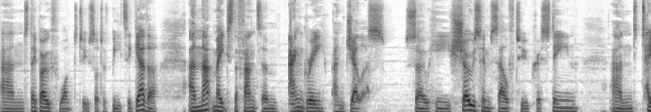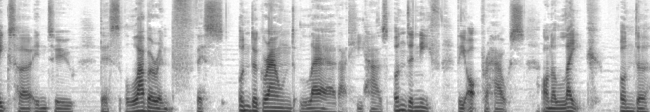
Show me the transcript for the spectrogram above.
and they both want to sort of be together. And that makes the Phantom angry and jealous. So he shows himself to Christine and takes her into this labyrinth, this underground lair that he has underneath the opera house on a lake under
